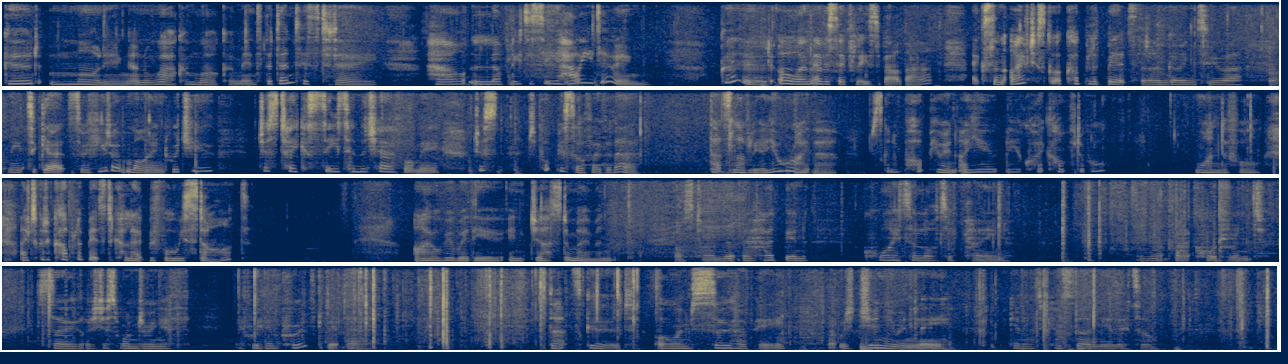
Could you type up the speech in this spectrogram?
Good morning and welcome, welcome into the dentist today. How lovely to see you. How are you doing? Good. Oh, I'm ever so pleased about that. Excellent. I've just got a couple of bits that I'm going to uh, need to get. So if you don't mind, would you just take a seat in the chair for me? Just, just pop yourself over there. That's lovely. Are you all right there? I'm just going to pop you in. Are you, are you quite comfortable? Wonderful. I've just got a couple of bits to collect before we start. I will be with you in just a moment. Last time that there had been quite a lot of pain in that back quadrant, so I was just wondering if if we've improved a bit there. That's good. Oh, I'm so happy. That was genuinely beginning to concern me a little.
